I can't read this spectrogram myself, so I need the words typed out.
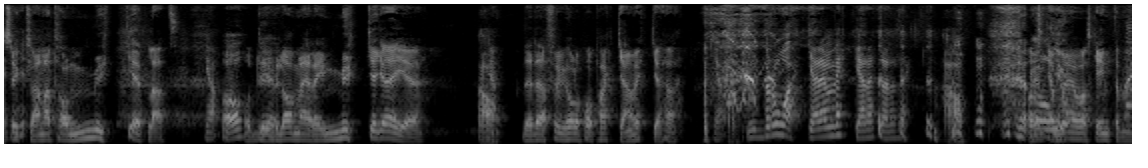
Cyklarna tar mycket plats. Ja. Och du vill ha med dig mycket grejer. Ja. Det är därför vi håller på att packa en vecka här. Ja, vi bråkar en vecka rättare sagt. Vad ska Ja. med och vad ska inte med?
